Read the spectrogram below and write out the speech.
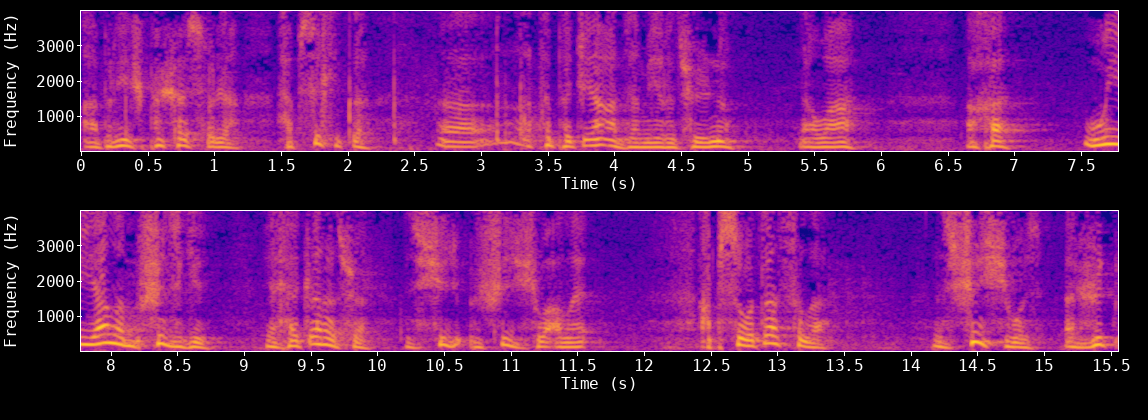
абри ишԥашәасҳәари ҳаԥсихика аҭыԥаҿ иаҟаӡам ирацәаҩны ауаа аха уи иаламԥшызгьы иахьаҿарацәа зшыжьшьуа ҟалеит аԥсуаҵасыла зшыжьшьуаз ажәытә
